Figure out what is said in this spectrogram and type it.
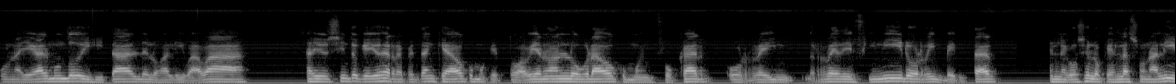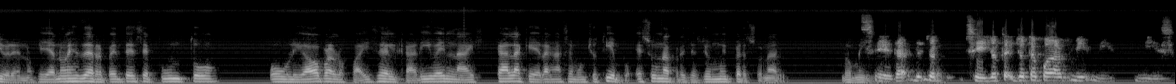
con la llegada al mundo digital de los Alibaba. O sea, yo siento que ellos de repente han quedado como que todavía no han logrado como enfocar o redefinir o reinventar el negocio lo que es la zona libre, ¿no? Que ya no es de repente ese punto obligado para los países del Caribe en la escala que eran hace mucho tiempo. Es una apreciación muy personal, Domingo. Sí, yo, sí, yo, te, yo te puedo dar mi- mi- mis-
